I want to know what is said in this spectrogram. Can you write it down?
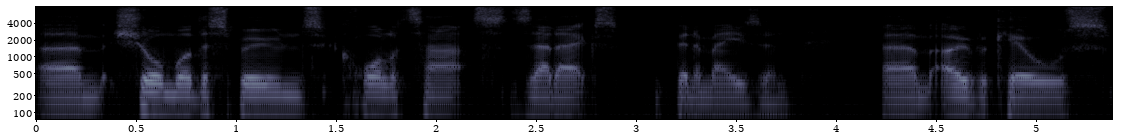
Um, Sean Wotherspoons, Qualitats, ZX, been amazing. Um, Overkills,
